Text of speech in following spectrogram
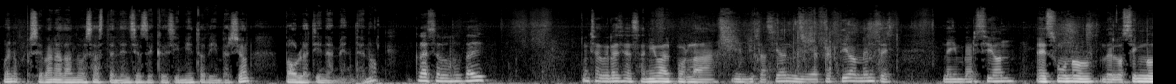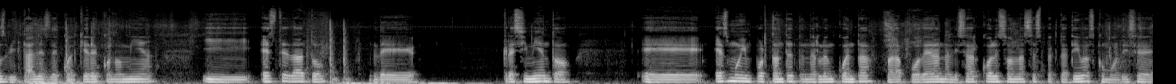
bueno, pues se van a dando esas tendencias de crecimiento de inversión paulatinamente, ¿no? Gracias, David. Muchas gracias, Aníbal, por la invitación y efectivamente la inversión es uno de los signos vitales de cualquier economía y este dato de crecimiento eh, es muy importante tenerlo en cuenta para poder analizar cuáles son las expectativas, como dice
